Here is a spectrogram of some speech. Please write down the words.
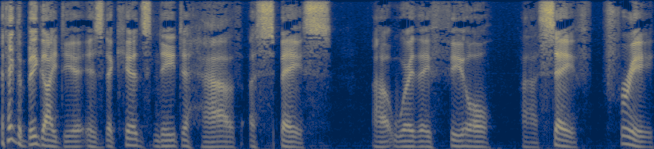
I think the big idea is that kids need to have a space uh, where they feel uh, safe, free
